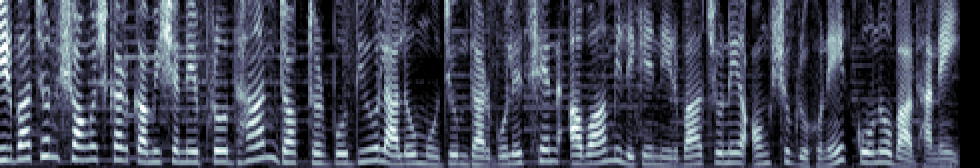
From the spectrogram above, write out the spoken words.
নির্বাচন সংস্কার কমিশনের প্রধান ডক্টর বদিউল আলম মজুমদার বলেছেন, আওয়ামী লীগের নির্বাচনে অংশগ্রহণে কোনো বাধা নেই।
